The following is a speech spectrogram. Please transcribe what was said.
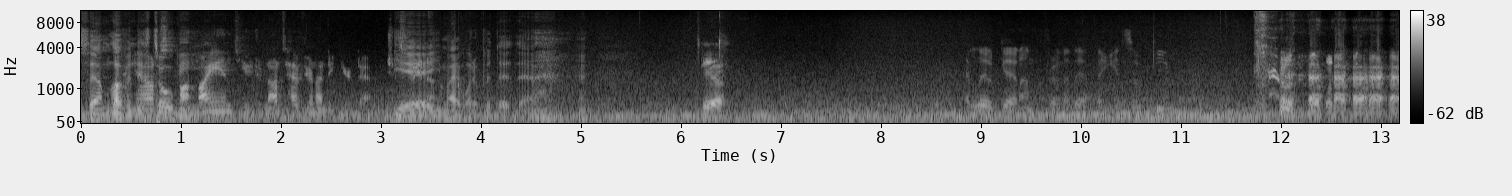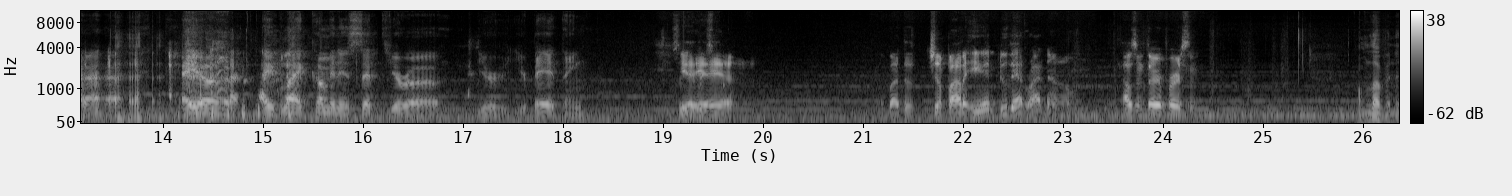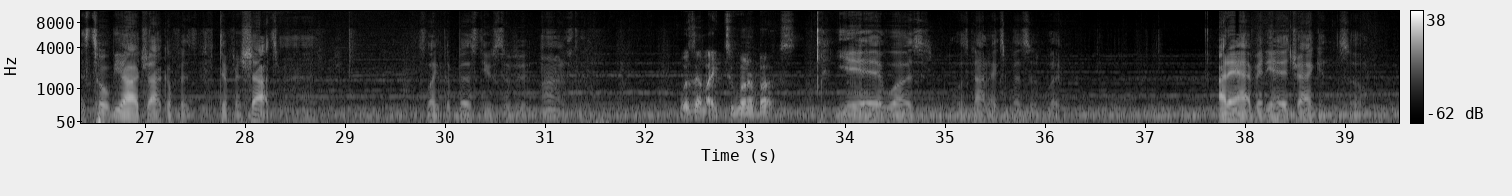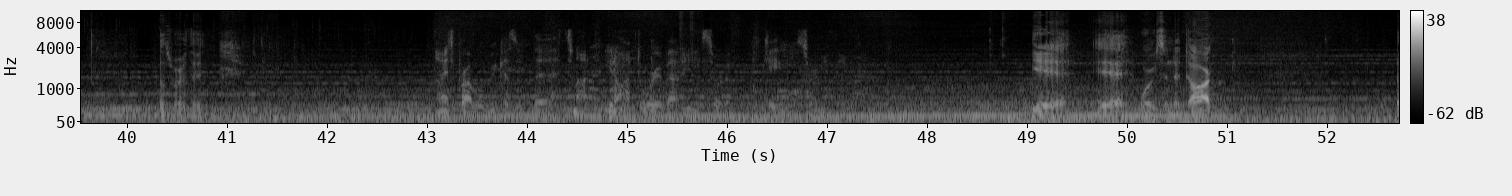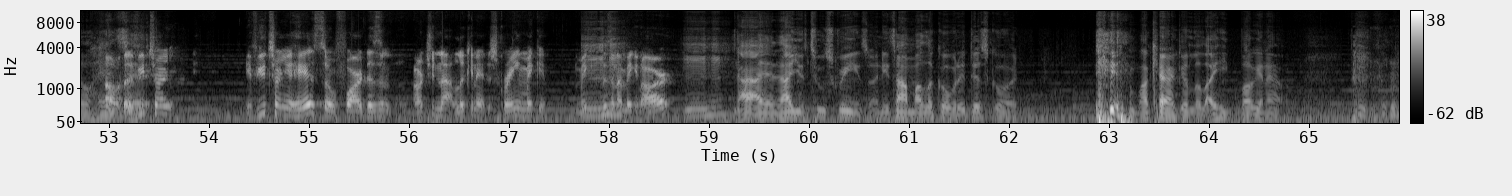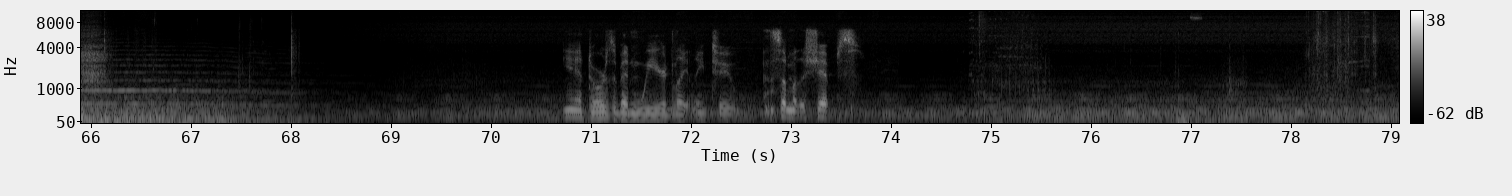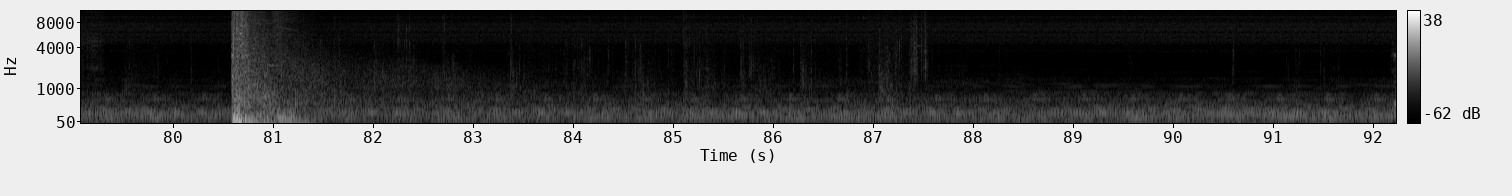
Man, I say I'm loving this Tobii. On my end, you do not have your landing gear down. just Yeah, know. you might want to put that down. Yeah. That little gun on the front of that thing. It's so cute. hey, uh, hey, Black, come in and set your uh your your bed thing. So Yeah, you yeah, can- yeah. About to jump out of here and do that right now. I was in third person. I'm loving this Tobii eye tracker for different shots, man. It's like the best use of it, honestly. Was that like 200 bucks? Yeah, it was. It was kind of expensive, but I didn't have any head tracking, so it was worth it. Nice, probably because of the. It's not. You don't have to worry about any sort of cables or anything. Yeah, yeah, works in the dark. No headset. Oh, so if you turn if you turn your head so far, doesn't aren't you not looking at the screen? Make it make doesn't that make it hard? Mm-hmm. I, I I use two screens, so anytime I look over to Discord, my character look like he bugging out. Yeah, doors have been weird lately too. Some of the ships.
